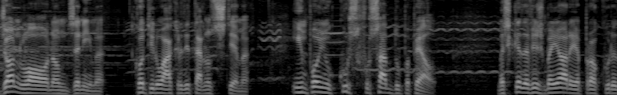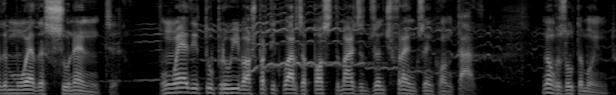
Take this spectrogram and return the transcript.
John Law não desanima, continua a acreditar no sistema, impõe o curso forçado do papel, mas cada vez maior é a procura de moeda sonante. Um édito proíbe aos particulares a posse de mais de 200 francos em contado. Não resulta muito.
